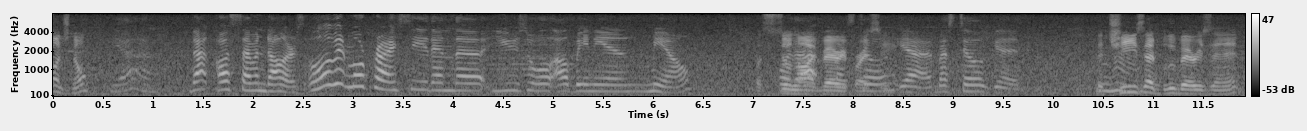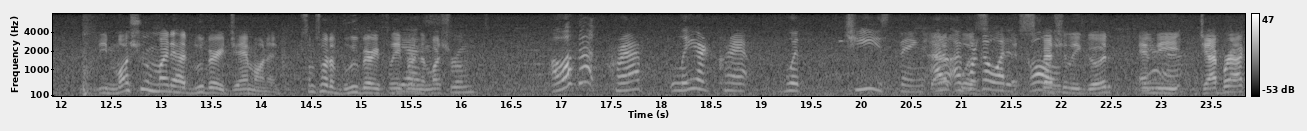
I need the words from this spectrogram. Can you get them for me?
Lunch, no? Yeah. That cost seven dollars. A little bit more pricey than the usual Albanian meal. But still that, not very but still- pricey. yeah, but still good. The Mm-hmm. cheese had blueberries in it. The mushroom might have had blueberry jam on it. Some sort of blueberry flavor in the mushroom. I love that crab, layered crab with cheese thing. I, don't, That I was forgot what it's called. especially good. And Yeah. the jabrak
